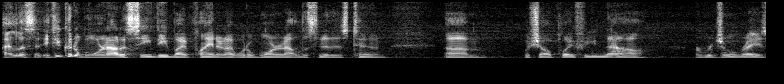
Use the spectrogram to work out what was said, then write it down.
I listen. If you could have worn out a CD by playing it, I would have worn it out listening to this tune, um, which I'll play for you now. Original Rays,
